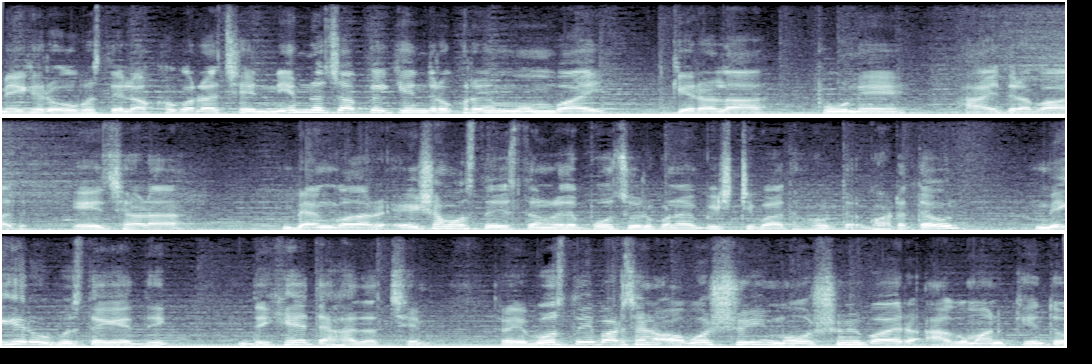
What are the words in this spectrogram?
মেঘের উপস্থিতি লক্ষ্য করা যাচ্ছে। নিম্নচাপকে কেন্দ্র করে মুম্বাই, কেরালা, পুনে, হায়দ্রাবাদ, এছাড়া বেঙ্গলার এই সমস্ত স্থানগুলিতে প্রচুর পরিমাণে বৃষ্টিপাত ঘটাতেও মেঘের উপস্থিতি দেখে দেখা যাচ্ছে। তবে বুঝতেই পারছেন, অবশ্যই মৌসুমি বায়ুর আগমন কিন্তু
